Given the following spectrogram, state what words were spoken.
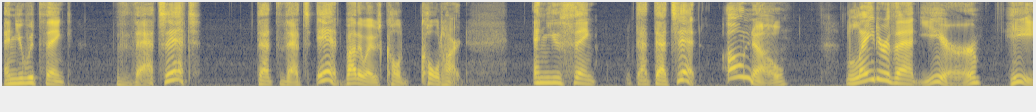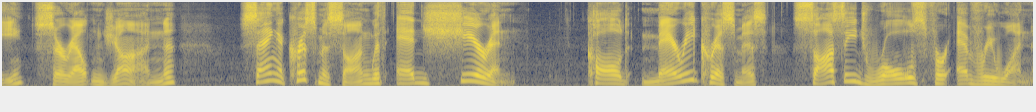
And you would think, that's it. That, that's it. By the way, it was called Cold Heart. And you think that that's it. Oh no. Later that year, he, Sir Elton John, sang a Christmas song with Ed Sheeran called Merry Christmas Sausage Rolls for Everyone.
